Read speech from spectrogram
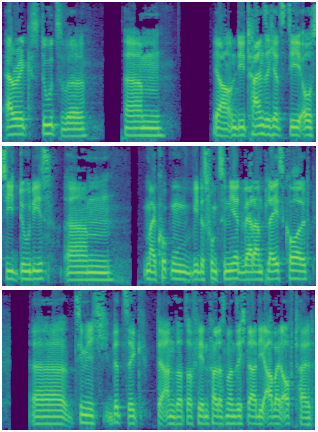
Eric Stutzville. Ähm, ja, und die teilen sich jetzt die OC-Duties. Ähm, mal gucken, wie das funktioniert, wer dann Plays callt. Äh, ziemlich witzig, der Ansatz auf jeden Fall, dass man sich da die Arbeit aufteilt.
